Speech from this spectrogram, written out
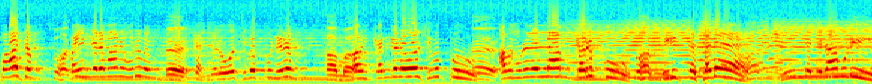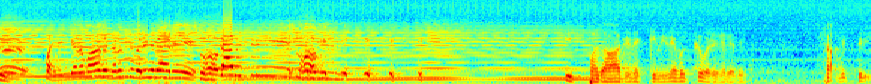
பாசம். பயங்கரமான உருவம். கண்களோ சிவப்பு நிறம் ஆமா அவன் கண்களோ சிவப்பு. அவன் உடலெல்லாம் கருப்பு. விரித்த சட. நீண்ட ஜடாமுடி. பயங்கரமாக நடந்து. சாவித்திரி சுவாமி. இப்பதான் எனக்கு நினைவுக்கு வருகிறது சாவித்திரி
